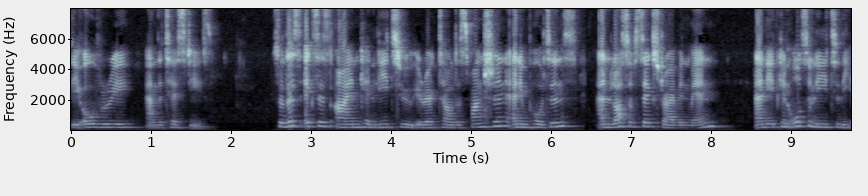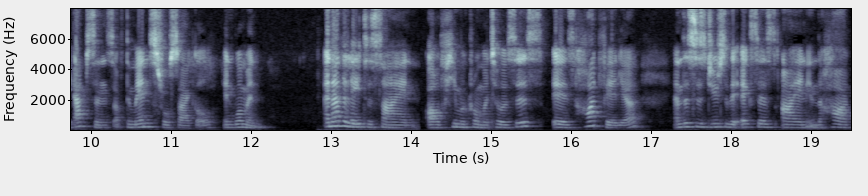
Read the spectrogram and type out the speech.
the ovary, and the testes. So, this excess iron can lead to erectile dysfunction and impotence and loss of sex drive in men, and it can also lead to the absence of the menstrual cycle in women. Another later sign of hemochromatosis is heart failure, and this is due to the excess iron in the heart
